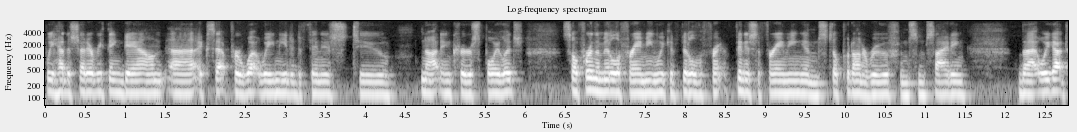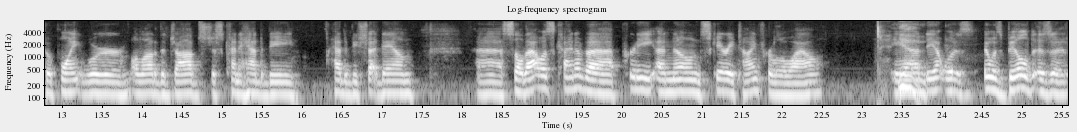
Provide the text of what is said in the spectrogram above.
we had to shut everything down uh, except for what we needed to finish to not incur spoilage. So if we're in the middle of framing, we could the fr- finish the framing and still put on a roof and some siding. But we got to a point where a lot of the jobs just kind of had to be had to be shut down. Uh, so that was kind of a pretty unknown, scary time for a little while. And yeah. it was it was billed as a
